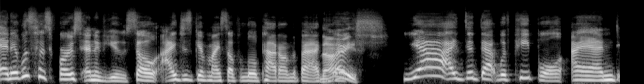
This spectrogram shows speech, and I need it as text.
and it was his first interview. So I just give myself a little pat on the back. Nice. yeah, I did that with people. And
